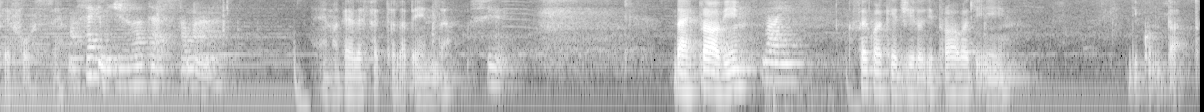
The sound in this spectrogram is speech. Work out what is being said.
Se fosse. Ma sai che mi gira la testa a me? Eh, magari l'effetto della benda. Sì. Dai, provi? Vai. Fai qualche giro di prova di, di contatto.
